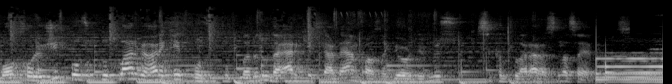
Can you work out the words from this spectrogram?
morfolojik bozukluklar ve hareket bozukluklarını da erkeklerde en fazla gördüğümüz sıkıntılar arasında sayabiliriz.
